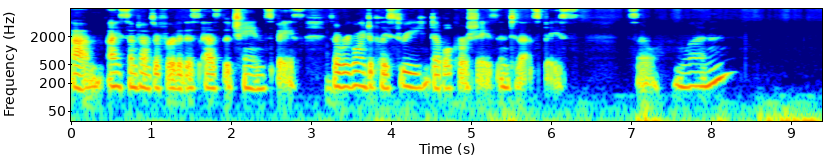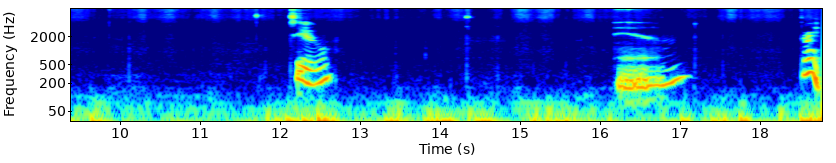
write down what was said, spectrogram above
um, I sometimes refer to this as the chain space. So we're going to place three double crochets into that space. So one, two, and three.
